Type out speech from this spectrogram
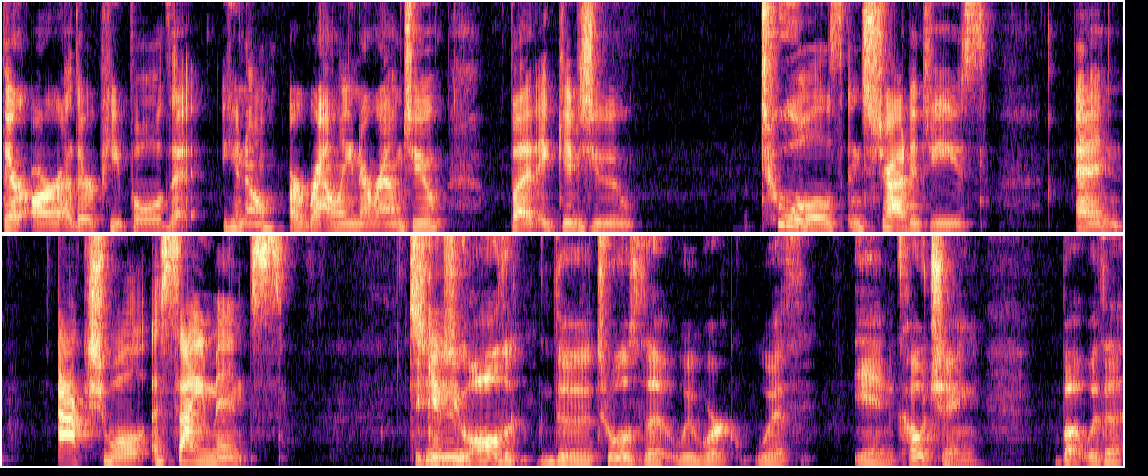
there are other people that, you know, are rallying around you. But it gives you tools and strategies and actual assignments. It gives you all the, the tools that we work with in coaching, but with a,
